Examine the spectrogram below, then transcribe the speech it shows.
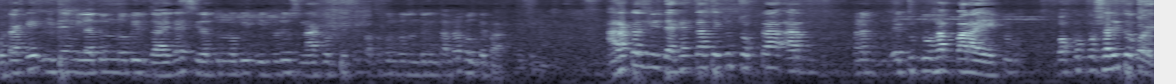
ওটাকে ঈদে মিলাদুল নবীর জায়গায় সিরাতুল নবী ইন্ট্রোডিউস না করতেছে ততক্ষণ পর্যন্ত কিন্তু আমরা বলতে পারতেছি না। আর একটা জিনিস দেখেন জাস্ট একটু চোখটা আর মানে একটু দুহাত বাড়ায় একটু বক্ষ প্রসারিত করে।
